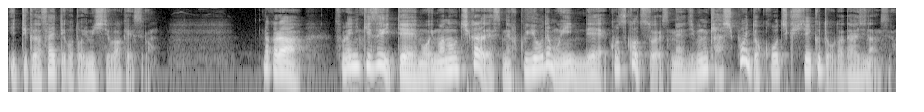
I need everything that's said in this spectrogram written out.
いってくださいってことを意味してるわけですよ。だから、それに気づいて、もう今のうちからですね、副業でもいいんで、コツコツとですね、自分のキャッシュポイントを構築していくってことが大事なんですよ。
